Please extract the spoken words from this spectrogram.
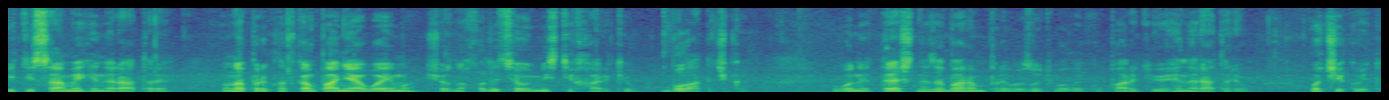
і ті самі генератори. Ну, наприклад, компанія Вейма, що знаходиться у місті Харків, Булаточка. Вони теж незабаром привезуть велику партію генераторів. Очікуйте.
